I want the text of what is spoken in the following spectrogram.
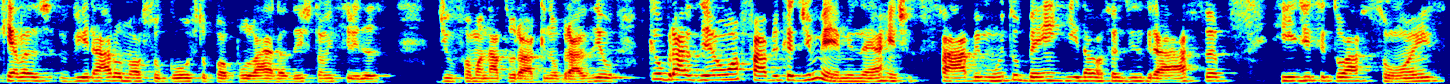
que elas viraram o nosso gosto popular, elas estão inseridas de forma natural aqui no Brasil, porque o Brasil é uma fábrica de memes, né? A gente sabe muito bem rir das nossas desgraças, rir de situações.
